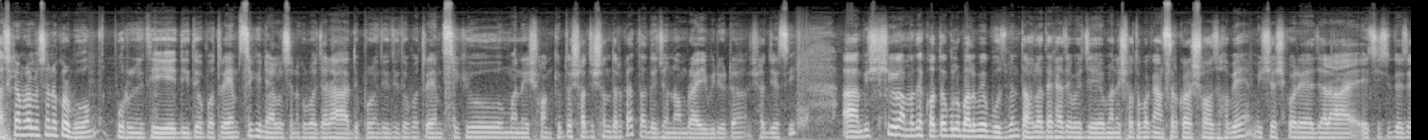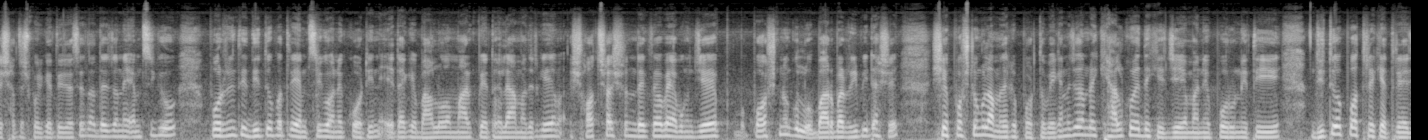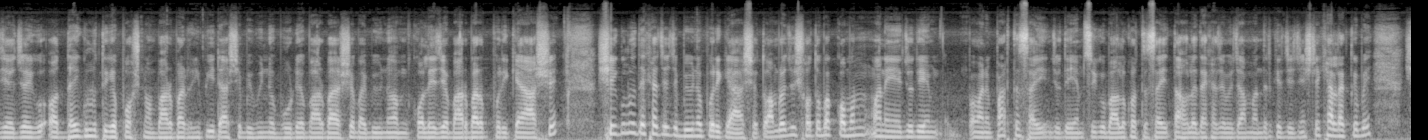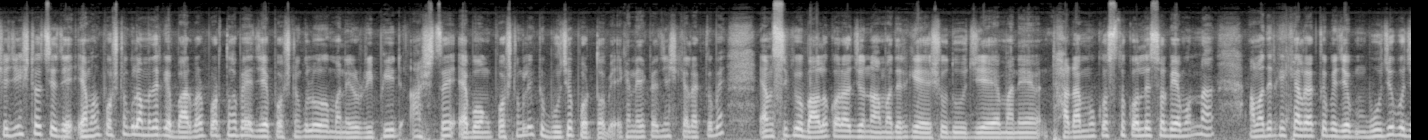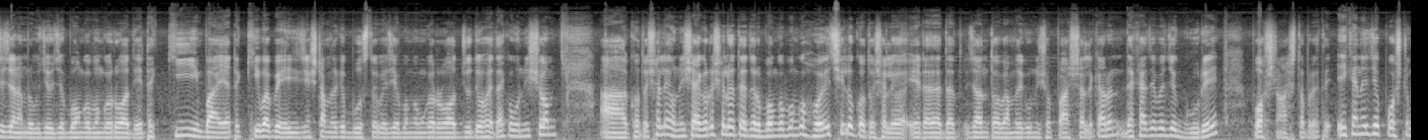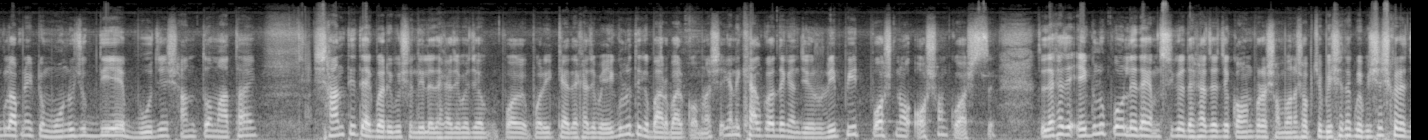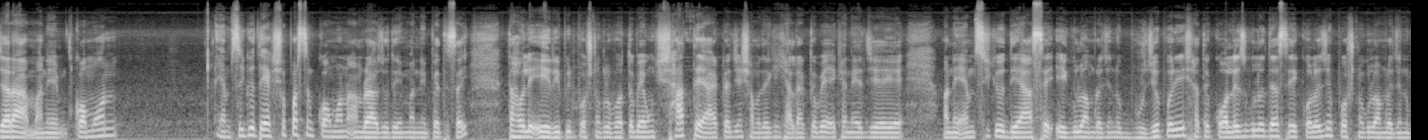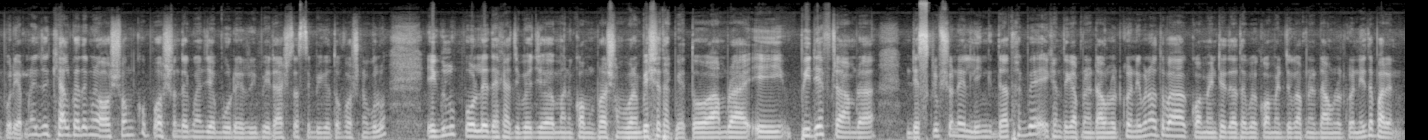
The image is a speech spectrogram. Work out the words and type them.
আজকে আমরা আলোচনা করব পরিণতি দ্বিতীয় পত্র এমসিকিউ নিয়ে আলোচনা করব। যারা পরিণতি দ্বিতীয় পত্র এমসিকিউ মানে সংক্ষিপ্ত সাজেশন দরকার, তাদের জন্য আমরা এই ভিডিওটা সাজিয়েছি। বিশেষ করে আমাদের কথাগুলো ভালোভাবে বুঝবেন, তাহলে দেখা যাবে যে মানে শতভাগ আনসার করা সহজ হবে। বিশেষ করে যারা এইচএসসি দু হাজার সাতাশ পরীক্ষাতে যাচ্ছে, তাদের জন্য এমসিকিউ পরিণতি দ্বিতীয় পত্রে এমসিকিউ অনেক কঠিন। এটাকে ভালো মার্ক পেতে হলে আমাদেরকে সৎ শাসন দেখতে হবে এবং যে প্রশ্নগুলো বারবার রিপিট আসে, সে প্রশ্নগুলো আমাদেরকে পড়তে হবে। এখানে যদি আমরা খেয়াল করে দেখি যে মানে পরিণতি দ্বিতীয় পত্রের ক্ষেত্রে যে যে অধ্যায়গুলো থেকে প্রশ্ন বারবার রিপিট আসে, বিভিন্ন বোর্ডে বারবার আসে বা বিভিন্ন কলেজে বারবার পরীক্ষায় আসে, সেগুলো দেখা যায় যে বিভিন্ন পরীক্ষায় আসে। তো আমরা যদি শতভাগ কমন মানে যদি মানে পারতে চাই, যদি এমসিকিউ ভালো করতে চাই, তাহলে দেখা যাবে যে আমাদেরকে যে জিনিসটা খেয়াল রাখতে হবে, সেই জিনিসটা হচ্ছে যে এমন প্রশ্নগুলো আমাদেরকে বারবার পড়তে হবে যে প্রশ্নগুলো মানে রিপিট আসছে এবং প্রশ্নগুলো একটু বুঝে পড়তে হবে। এখানে একটা জিনিস খেয়াল রাখতে হবে এমসিকিউ ভালো করার জন্য আমাদেরকে শুধু যে মানে ঠাডা মুখস্থ করলে চলবে এমন না, আমাদেরকে খেয়াল রাখতে হবে যে বুঝে বুঝে যেন আমরা বুঝি যে বঙ্গভঙ্গ হ্রদ এটা কি বা এটা কীভাবে এই জিনিসটা আমাদেরকে বুঝতে হবে যে বঙ্গভঙ্গ হ্রদ যদি হয়ে থাকে উনিশশো কত সালে? উনিশশো এগারো সালে হতে তাদের বঙ্গভঙ্গ হয়েছিল কত সালে? এটা জানতে হবে আমাদেরকে উনিশশো পাঁচ সালে। কারণ দেখা যাবে যে ঘুরে প্রশ্ন আসতে পারে। এখানে যে প্রশ্নগুলো আপনি একটু মনোযোগ দিয়ে বুঝে শান্ত মাথায় শান্তিতে একবার রিভিশন দিলে দেখা যাবে যে পরীক্ষায় দেখা যাবে এগুলো থেকে বারবার কম না। সেখানে খেয়াল করে দেখেন যে রিপিট প্রশ্ন অসংখ্য আসছে। তো দেখা যায় এগুলো পড়লে দেখা এমসিকিউ দেখা যায় যে কমন পড়ার সম্ভাবনা সবচেয়ে বেশি থাকবে। বিশেষ করে যারা মানে কমন এমসিকিউতে একশো পার্সেন্ট কমন আমরা যদি মানে পেতে চাই, তাহলে এই রিপিট প্রশ্নগুলো পড়তে হবে। এবং সাথে আরেকটা জিনিস আমাদেরকে খেয়াল রাখতে হবে, এখানে যে মানে এমসিকিউ দেওয়া আছে, এগুলো আমরা যেন বুঝে পড়ি, সাথে কলেজগুলো দেওয়া আছে, এই কলেজের প্রশ্নগুলো আমরা যেন পড়ি। আপনি যদি খেয়াল করে দেখবেন, অসংখ্য প্রশ্ন দেখবেন যে বোর্ডের রিপিট আসতে আসতে বিগত প্রশ্নগুলো, এগুলো পড়লে দেখা যাবে যে মানে কমন পড়ার সম্ভাবনা বেশি থাকবে। তো আমরা এই পিডিএফটা আমরা ডিসক্রিপশনে লিঙ্ক দেওয়া থাকবে, এখান থেকে আপনারা ডাউনলোড করে নেবেন, অথবা কমেন্টে দেওয়া থাকবে কমেন্ট থেকে আপনারা ডাউনলোড করে নিতে পারেন।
